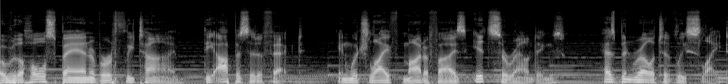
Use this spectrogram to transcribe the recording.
Over the whole span of earthly time, the opposite effect, in which life modifies its surroundings, has been relatively slight.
